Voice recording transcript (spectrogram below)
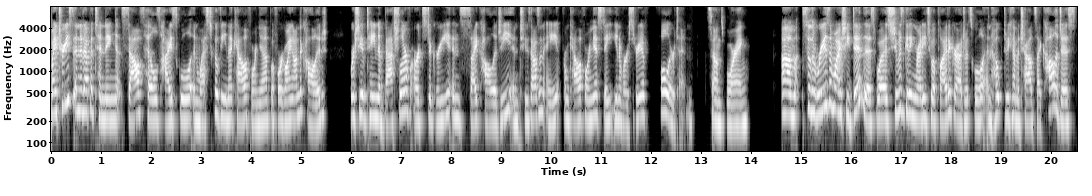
Mitrice ended up attending south hills high school in west covina california before going on to college where she obtained a bachelor of arts degree in psychology in 2008 from california state university of fullerton Sounds boring. um, so the reason why she did this was she was getting ready to apply to graduate school and hoped to become a child psychologist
